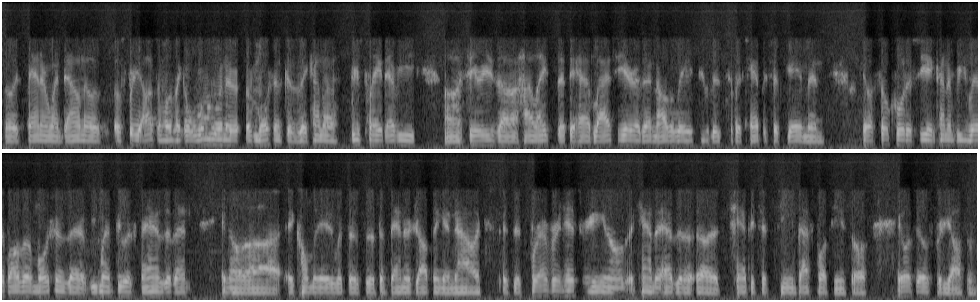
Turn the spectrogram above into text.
you know, his banner went down. It was, it was pretty awesome. It was like a whirlwind of emotions because they kind of replayed every uh, series uh, highlights that they had last year, and then all the way through the, to the championship game and it was so cool to see and kind of relive all the emotions that we went through as fans, and then you know uh, it culminated with the, the the banner dropping, and now it's it's, it's forever in history. You know, Canada has a, a championship team, basketball team, so it was it was pretty awesome.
